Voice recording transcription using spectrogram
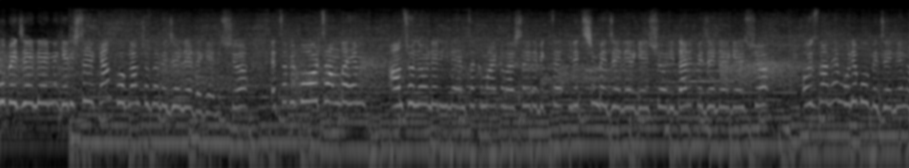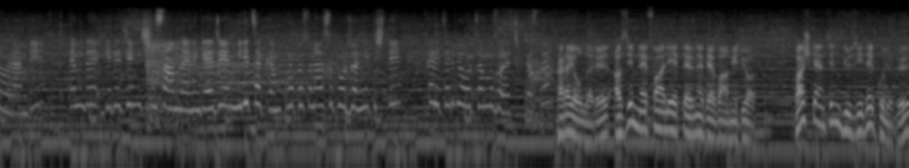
Bu becerilerini geliştirirken problem çözme becerileri de gelişiyor. E tabi bu ortamda hem antrenörleriyle hem takım arkadaşlarıyla birlikte iletişim becerileri gelişiyor, liderlik becerileri gelişiyor. O yüzden hem voleybol becerilerini öğrendiği hem de geleceğin iş insanlarının, geleceğin milli takım, profesyonel sporcuların yetiştiği kaliteli bir ortamımız var açıkçası. Karayolları azimle faaliyetlerine devam ediyor. Başkentin Güzide Kulübü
